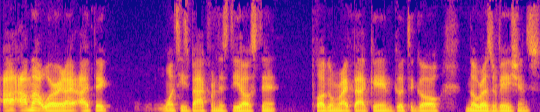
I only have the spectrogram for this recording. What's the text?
I, am not worried. I, I, think once he's back from this DL stint, plug him right back in, good to go, no reservations.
